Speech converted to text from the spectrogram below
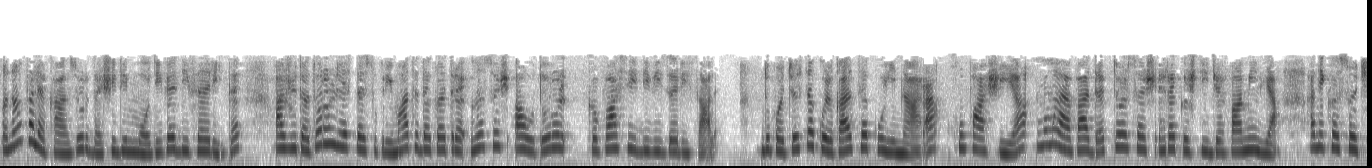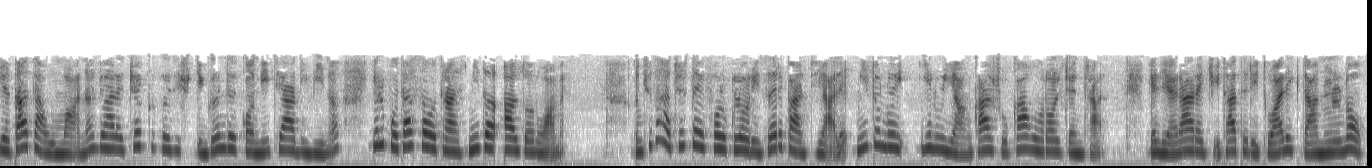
În ambele cazuri, deși din motive diferite, ajutătorul este suprimat de către însuși autorul căvasii divizării sale. După ce se culcase cu Inara, Hupașia nu mai avea dreptul să-și recâștige familia, adică societatea umană, deoarece câștigând condiția divină, el putea să o transmită altor oameni. În ciuda acestei folclorizări parțiale, mitul lui Iluianca juca un rol central. El era recitat ritualic de anul nou.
